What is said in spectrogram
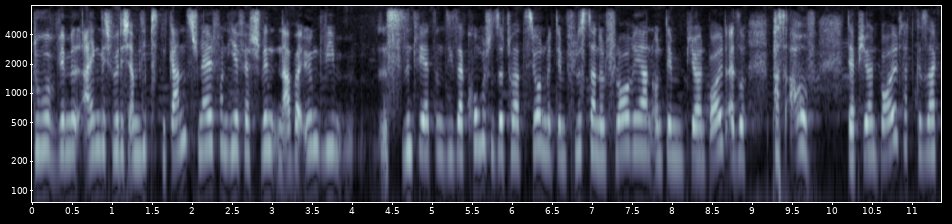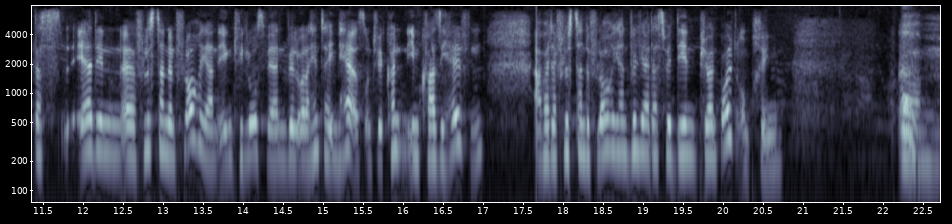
du, wir, eigentlich würde ich am liebsten ganz schnell von hier verschwinden, aber irgendwie sind wir jetzt in dieser komischen Situation mit dem flüsternden Florian und dem Björn Bold. Also pass auf, der Björn Bold hat gesagt, dass er den äh, flüsternden Florian irgendwie loswerden will oder hinter ihm her ist und wir könnten ihm quasi helfen. Aber der flüsternde Florian will ja, dass wir den Björn Bold umbringen. Ähm,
